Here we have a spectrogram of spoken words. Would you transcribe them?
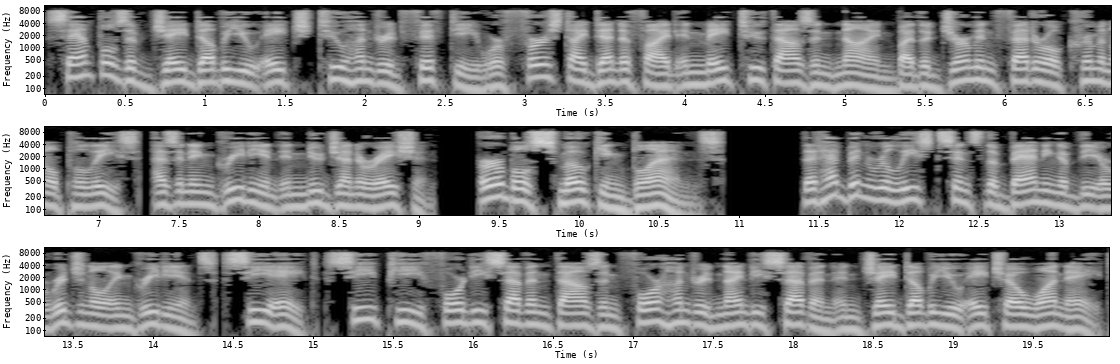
Samples of JWH-250 were first identified in May 2009 by the German Federal Criminal Police, as an ingredient in new generation, herbal smoking blends that had been released since the banning of the original ingredients C8 CP 47497 and JWH018.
